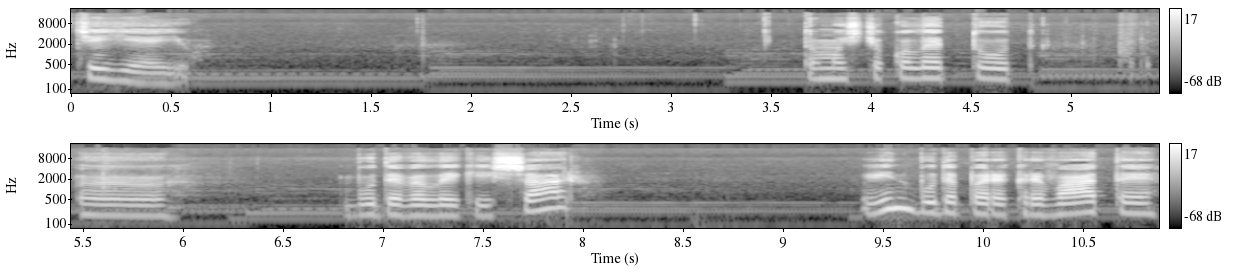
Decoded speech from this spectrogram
тією. Тому що коли тут е, буде великий шар, він буде перекривати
